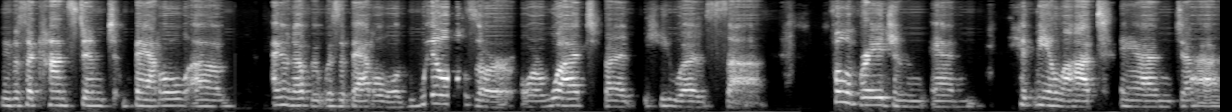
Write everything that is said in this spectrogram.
It was a constant battle of, I don't know if it was a battle of wills or, or what, but he was uh, full of rage and, and hit me a lot. And uh,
